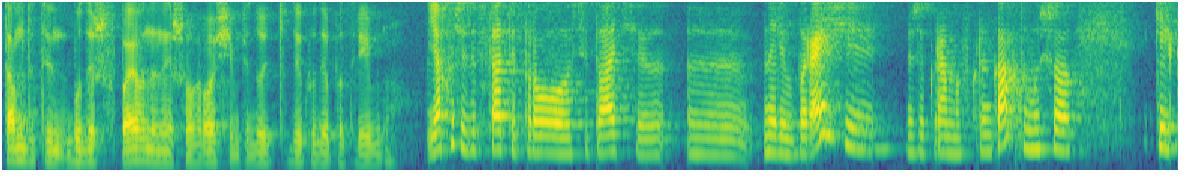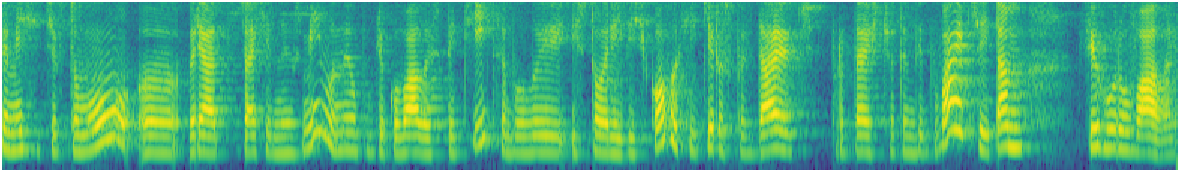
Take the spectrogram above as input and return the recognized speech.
там, де ти будеш впевнений, що гроші підуть туди, куди потрібно. Я хочу запитати про ситуацію е, на лівобережжі, зокрема в Кринках, тому що кілька місяців тому е, ряд західних ЗМІ вони опублікували статті. Це були історії військових, які розповідають про те, що там відбувається, і там фігурували е,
